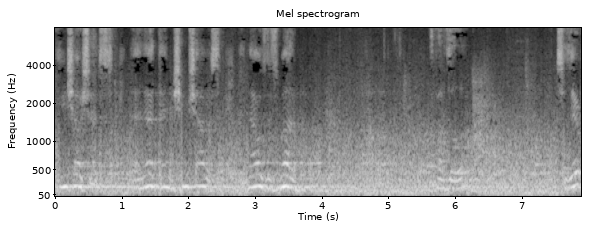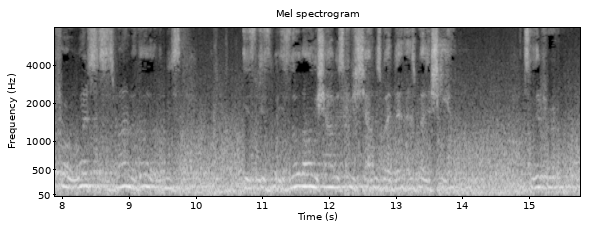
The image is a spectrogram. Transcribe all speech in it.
Reading Shalshus. And that time, Shem Shabbos. And now is the Zman of Havdalah. So therefore, once it's the Zman of Havdalah, it means is, is, is no longer Shabbos, Krish Shabbos, by the, as by the Shkia. So therefore,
